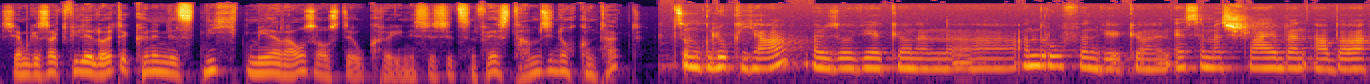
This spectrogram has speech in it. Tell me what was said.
Sie haben gesagt, viele Leute können jetzt nicht mehr raus aus der Ukraine. Sie sitzen fest. Haben Sie noch Kontakt? Zum Glück ja. Also wir können äh, anrufen, wir können SMS schreiben, aber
